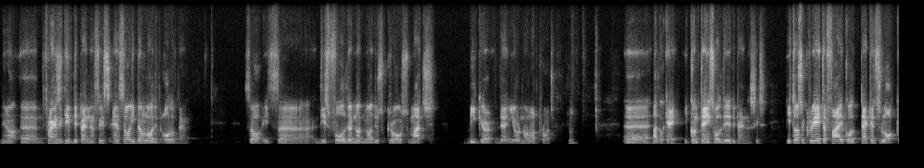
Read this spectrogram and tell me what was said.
you know, um, transitive dependencies, and so it downloaded all of them. So it's uh, this folder node modules grows much bigger than your normal project. Uh, but okay, it contains all the dependencies. It also creates a file called package lock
